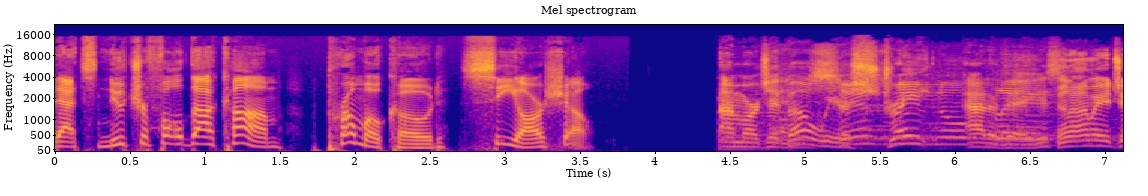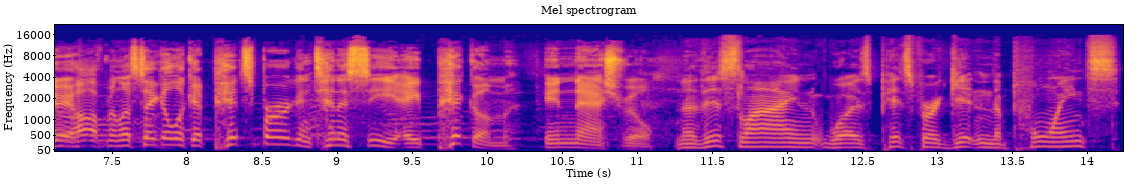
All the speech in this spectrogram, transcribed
That's Nutrafol.com, promo code CR Show. I'm RJ Bell. We are straight out of Vegas. And I'm AJ Hoffman. Let's take a look at Pittsburgh and Tennessee, a pick 'em in Nashville. Now, this line was Pittsburgh getting the points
